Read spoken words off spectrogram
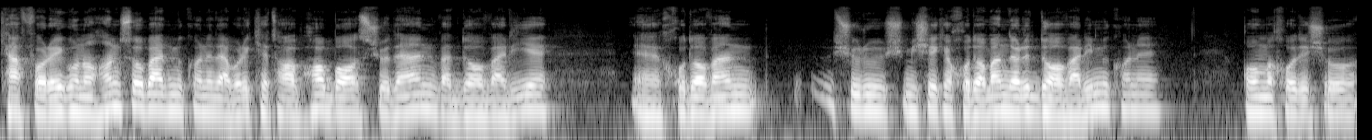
کفاره گناهان صحبت می‌کنه درباره کتاب ها باز شدن و داوری خداوند شروع میشه که خداوند داره داوری می‌کنه قوم خودش و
